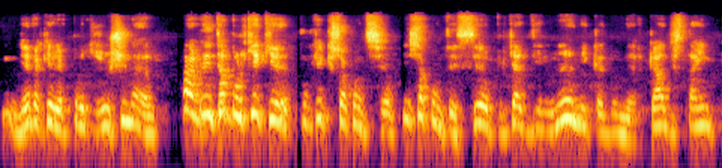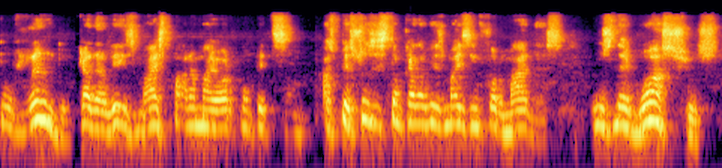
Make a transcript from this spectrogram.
Ninguém vai querer produzir o chinelo. Ah, então, por que, que, por que, que isso aconteceu? Isso aconteceu porque a dinâmica do mercado está empurrando cada vez mais para maior competição. As pessoas estão cada vez mais informadas, os negócios,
